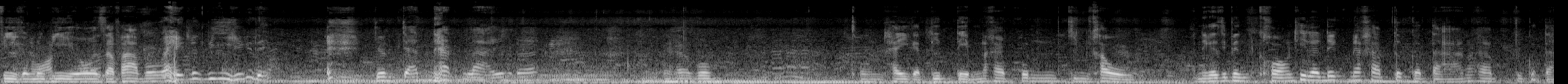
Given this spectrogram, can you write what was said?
ฟี่กับลูกพี่โอ้สภาพเอาไว้ลูกพี่ก็เลยจนจันหนักหลายนะนะครับผมธงไทยกับติดเต็มนะครับ คนกินข้าว นี้ก็จะเป็นของที่ระลึกนะครับ ตุ๊กตานะครับ ตุ๊กตา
